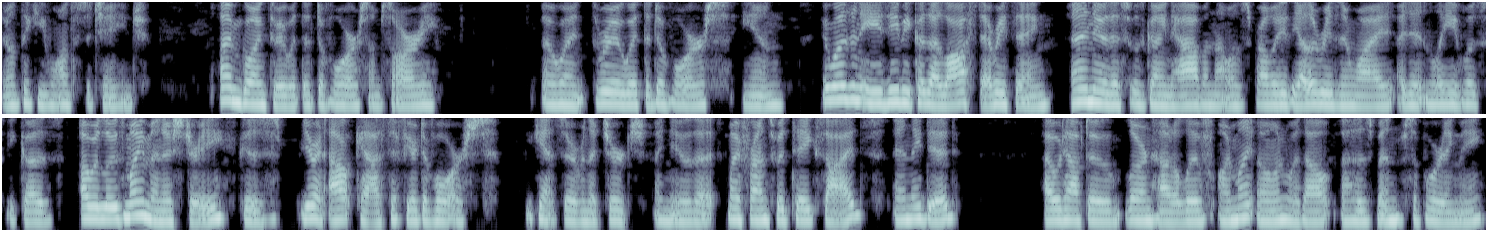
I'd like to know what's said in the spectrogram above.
I don't think he wants to change. I'm going through with the divorce. I'm sorry. I went through with the divorce and it wasn't easy because I lost everything. And I knew this was going to happen. That was probably the other reason why I didn't leave was because I would lose my ministry because you're an outcast if you're divorced. You can't serve in the church. I knew that my friends would take sides and they did. I would have to learn how to live on my own without a husband supporting me.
